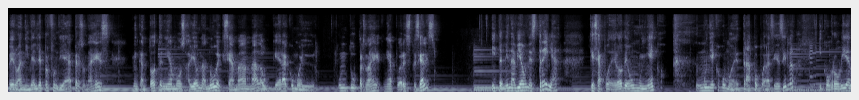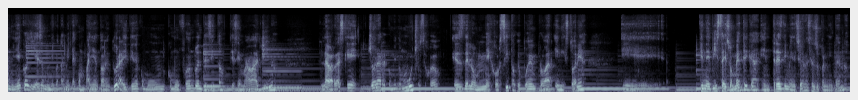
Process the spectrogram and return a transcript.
pero a nivel de profundidad de personajes, me encantó. Teníamos, había una nube que se llamaba Mallow, que era como el, un tu personaje que tenía poderes especiales. Y también había una estrella que se apoderó de un muñeco, un muñeco como de trapo, por así decirlo, y cobró vida el muñeco y ese muñeco también te acompaña en tu aventura y tiene como un, como fue un duendecito que se llamaba Gino. La verdad es que yo le recomiendo mucho este juego, es de lo mejorcito que pueden probar en historia. Eh, tiene vista isométrica en tres dimensiones en Super Nintendo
